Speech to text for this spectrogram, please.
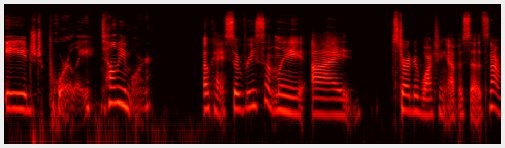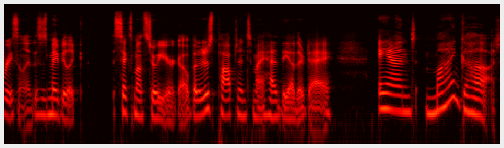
aged poorly? Tell me more. Okay, so recently I started watching episodes. Not recently, this is maybe like six months to a year ago, but it just popped into my head the other day. And my God,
